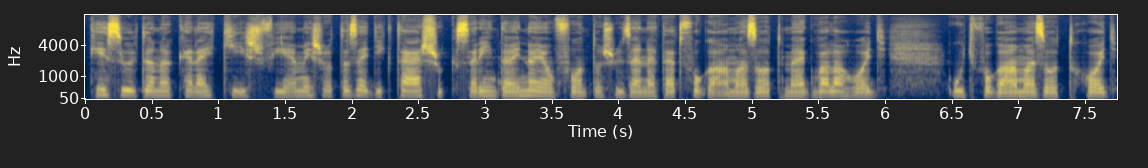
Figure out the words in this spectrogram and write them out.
készült önökkel egy kisfilm, és ott az egyik társuk szerintem egy nagyon fontos üzenetet fogalmazott meg, valahogy úgy fogalmazott, hogy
